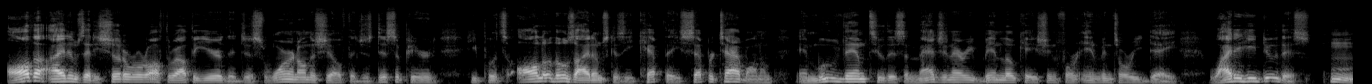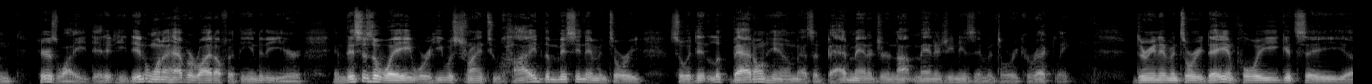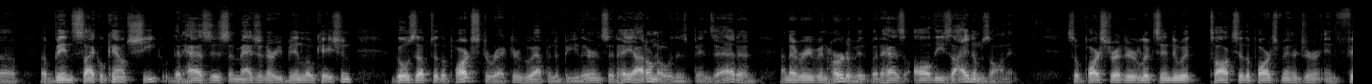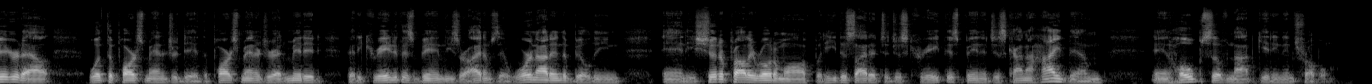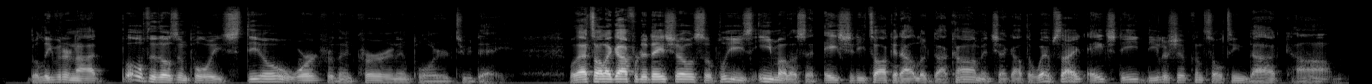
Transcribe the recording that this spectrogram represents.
all the items that he should have wrote off throughout the year that just weren't on the shelf, that just disappeared, he puts all of those items because he kept a separate tab on them and moved them to this imaginary bin location for inventory day. Why did he do this? Hmm, here's why he did it. He didn't want to have a write off at the end of the year. And this is a way where he was trying to hide the missing inventory so it didn't look bad on him as a bad manager not managing his inventory correctly. During inventory day, employee gets a uh, a bin cycle count sheet that has this imaginary bin location. Goes up to the parts director who happened to be there and said, "Hey, I don't know where this bin's at, and I never even heard of it, but it has all these items on it." So parts director looks into it, talks to the parts manager, and figured out what the parts manager did. The parts manager admitted that he created this bin. These are items that were not in the building, and he should have probably wrote them off, but he decided to just create this bin and just kind of hide them in hopes of not getting in trouble. Believe it or not, both of those employees still work for the current employer today. Well, that's all I got for today's show. So please email us at hdtalk at outlook.com and check out the website hddealershipconsulting.com.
